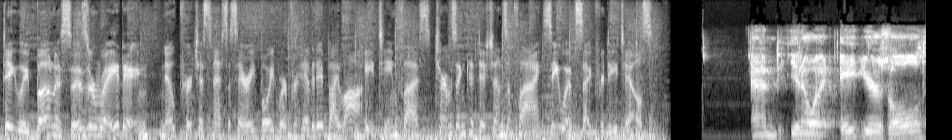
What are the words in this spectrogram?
Daily bonuses are waiting. No purchase necessary. Void where prohibited by law. 18 plus. Terms and conditions apply. See website for details. And you know, at eight years old,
